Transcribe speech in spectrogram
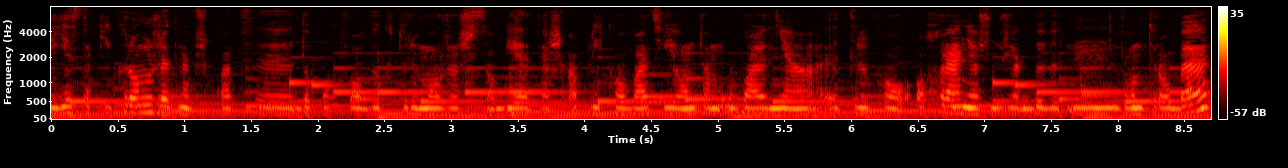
Jest taki krążek na przykład e, do pochwowy, który możesz sobie też aplikować i on tam uwalnia, e, tylko ochraniasz już jakby mm, wątrobę,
